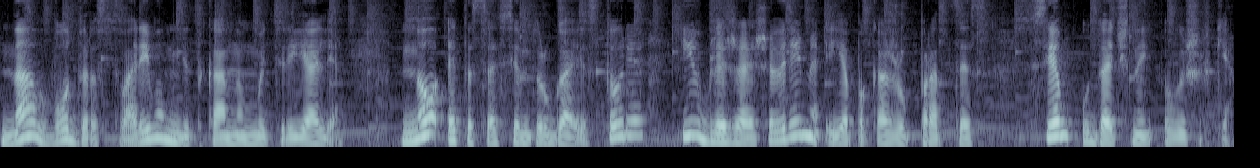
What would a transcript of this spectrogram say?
на водорастворимом нетканом материале. Но это совсем другая история, и в ближайшее время я покажу процесс. Всем удачной вышивки!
